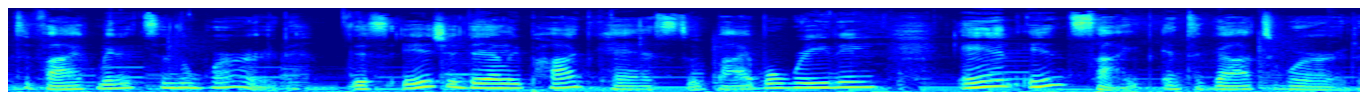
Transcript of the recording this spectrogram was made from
to Five Minutes in the Word. This is your daily podcast of Bible reading and insight into God's Word.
